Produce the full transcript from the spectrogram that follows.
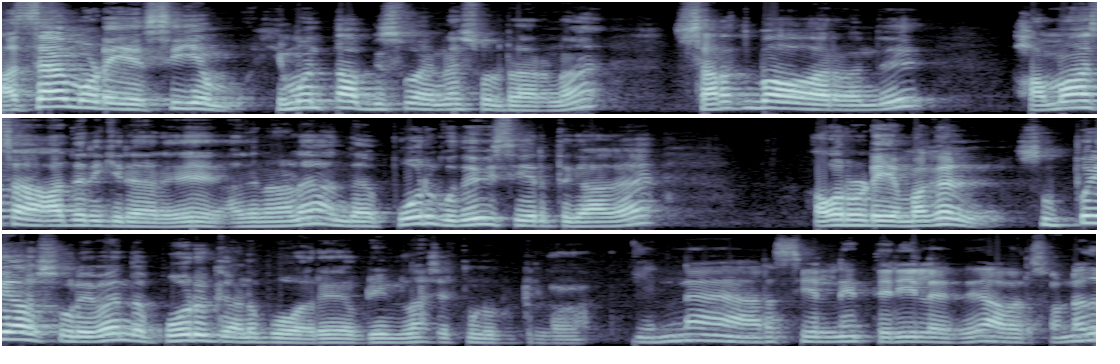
அசாமோடைய சிஎம் ஹிமந்தா பிஸ்வா என்ன சொல்றாருன்னா சரத்பவார் வந்து ஹமாஸை ஆதரிக்கிறாரு. அதனால அந்த போருக்கு உதவி செய்யறதுக்காக அவருடைய மகள் சுப்ரியா சூலைவை இந்த போருக்கு அனுப்புவார் அப்படின்லாம் ஸ்டேட்மெண்ட் விட்டுருக்காங்க. என்ன அரசியல்னே தெரியல இது. அவர் சொன்னது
